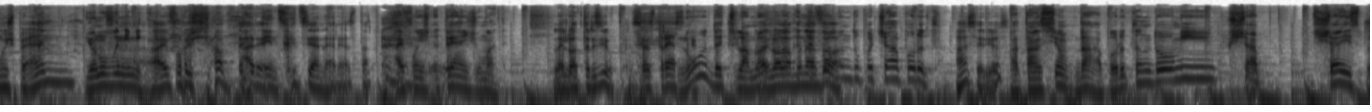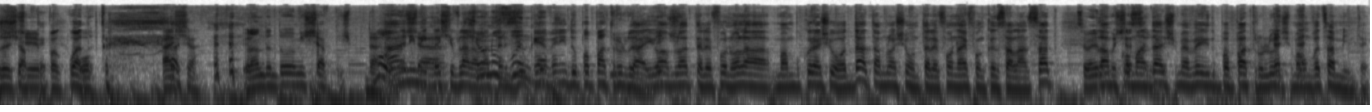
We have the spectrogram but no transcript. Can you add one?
11 ani, Eu nu vând nimic. iPhone 7 are, Atenție. câți ani are asta? iPhone 3 ani jumate. L-ai luat târziu. Să-ți trăiască. Nu? Deci l-am luat, L-ai luat la la mâna a câteva doua. luni după ce a apărut. A, serios? Atențion, da, a apărut în 2016 Șapte. pe coadă. Opt. Așa. Eu l-am în 2017. Da. Bun, nu așa. nimic, că și Vlad Și a eu luat nu târziu, vând, că i-a deci- venit după patru luni. Da, eu am Deci- luat telefonul ăla, m-am bucurat și eu odată, am luat și eu un telefon iPhone când s-a lansat, Se vede l-am după șase comandat luni. și mi-a venit după patru luni și m-am învățat minte.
